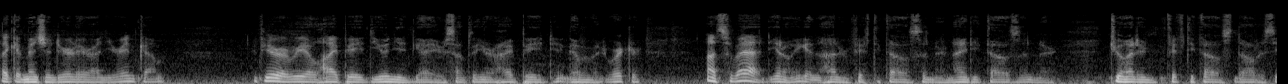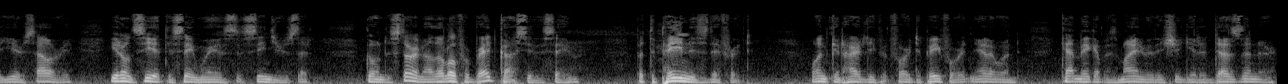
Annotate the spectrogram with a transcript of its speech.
like I mentioned earlier, on your income. If you're a real high-paid union guy or something, or a high-paid government worker, not so bad. You know, you're getting 150000 or 90000 or $250,000 a year salary. You don't see it the same way as the seniors that go in the store. Now, the loaf of bread costs you the same, but the pain is different. One can hardly afford to pay for it, and the other one can't make up his mind whether he should get a dozen or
